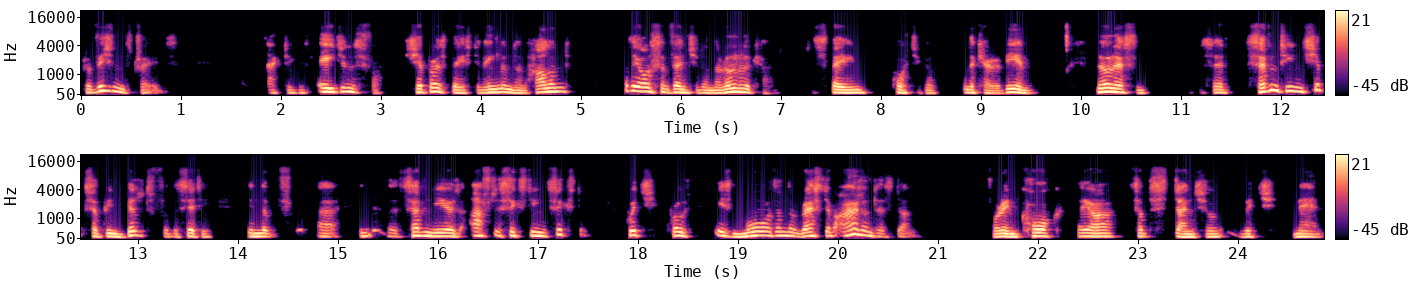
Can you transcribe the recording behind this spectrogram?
provisions trades, acting as agents for shippers based in England and Holland, but they also ventured on their own account to Spain, Portugal, and the Caribbean. No less than said 17 ships have been built for the city in the, uh, in the seven years after 1660, which, quote, is more than the rest of Ireland has done. For in Cork, they are substantial rich men.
